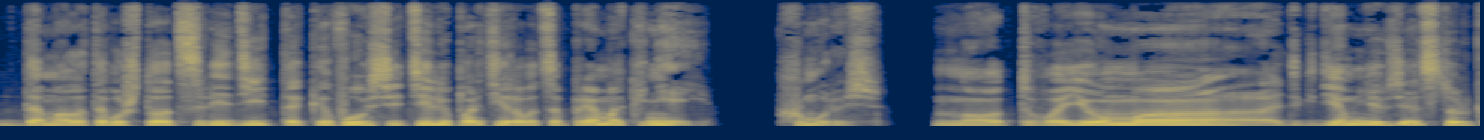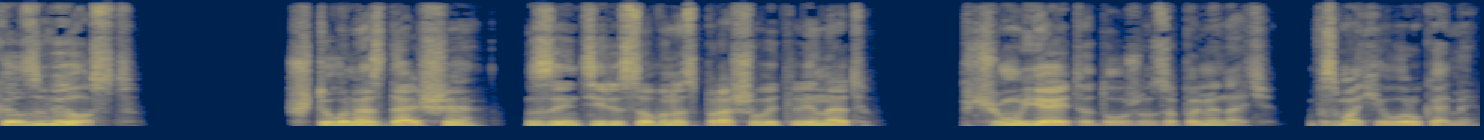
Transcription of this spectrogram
Да мало того, что отследить, так и вовсе телепортироваться прямо к ней. Хмурюсь. Но, твою мать, где мне взять столько звезд? «Что у нас дальше?» — заинтересованно спрашивает Линет. «Почему я это должен запоминать?» — взмахивал руками.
